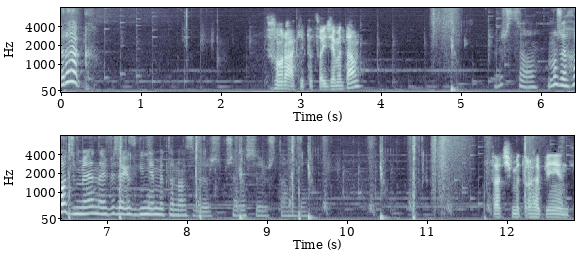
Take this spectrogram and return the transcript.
Rak! To są raki, to co, idziemy tam? Wiesz co? Może chodźmy, najwyżej jak zginiemy, to nas wiesz, przeniesie już tam do. Stracimy trochę pieniędzy.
